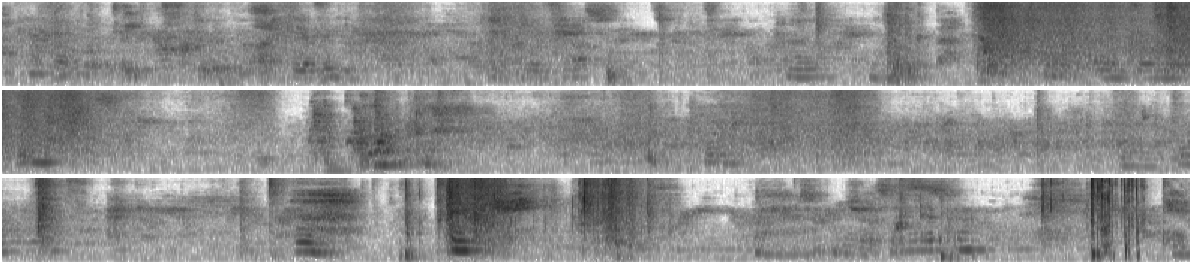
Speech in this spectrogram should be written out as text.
To leak through like every look that. And there we go. Okay. Okay.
